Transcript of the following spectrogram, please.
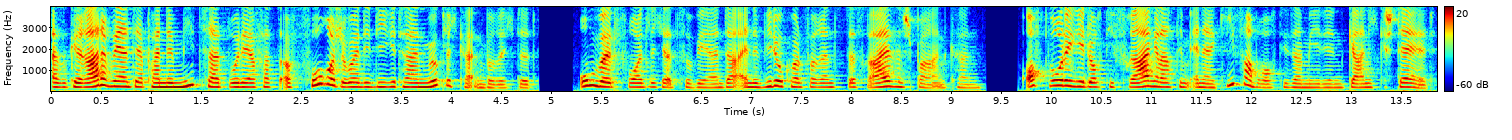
Also gerade während der Pandemiezeit wurde ja fast euphorisch über die digitalen Möglichkeiten berichtet, umweltfreundlicher zu werden, da eine Videokonferenz das Reisen sparen kann. Oft wurde jedoch die Frage nach dem Energieverbrauch dieser Medien gar nicht gestellt.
